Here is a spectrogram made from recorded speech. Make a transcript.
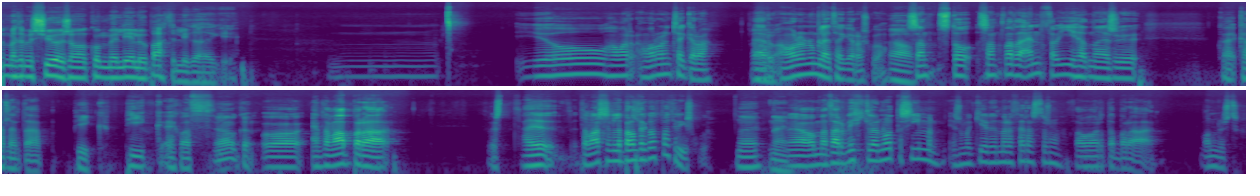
með þetta með sjö sem komið með lélugu batteri líka það ekki? Mm, Jó, hann var, hann var orðin. Eða, Hann var orðin umlega tveggjara sko. Samt, stó, samt var það ennþá í hérna þessu Hvað kallar þetta? Pík Pík eitthvað. Já, ok. Og, En það var bara þú veist, það, það var sennilega bara aldrei gott batteri sko. Nei. Nei, Já, og maður þarf virkilega að nota síman eins og maður gerir þegar maður er að ferðast og svona. Þá var þetta bara vannust sko.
